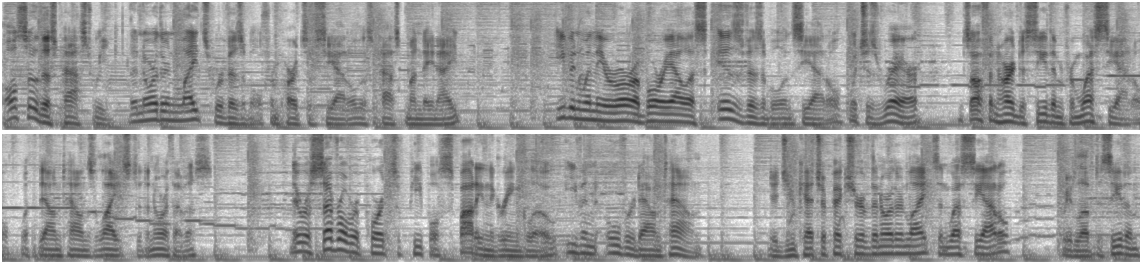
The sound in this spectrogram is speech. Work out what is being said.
Also, this past week, the northern lights were visible from parts of Seattle this past Monday night. Even when the aurora borealis is visible in Seattle, which is rare, it's often hard to see them from West Seattle, with downtown's lights to the north of us. There were several reports of people spotting the green glow, even over downtown. Did you catch a picture of the northern lights in West Seattle? We'd love to see them.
